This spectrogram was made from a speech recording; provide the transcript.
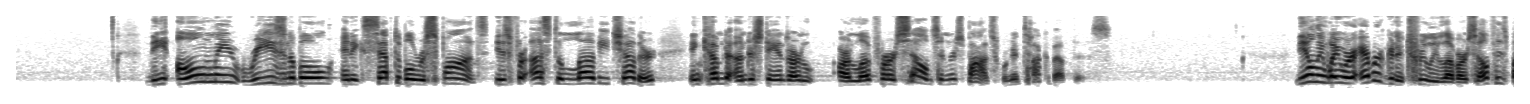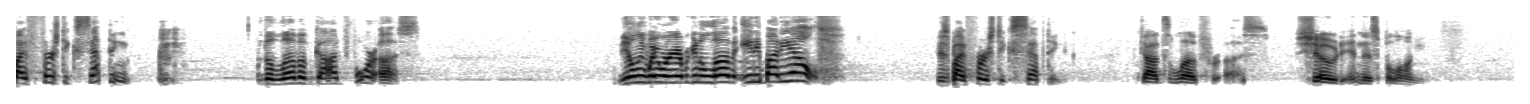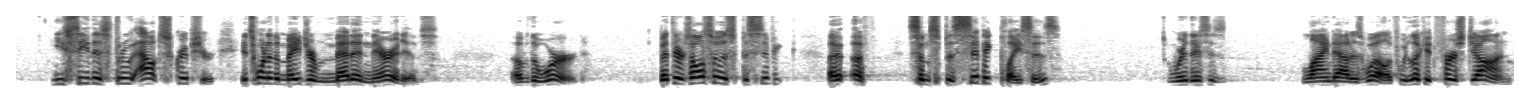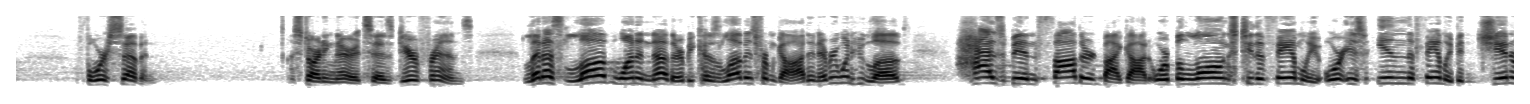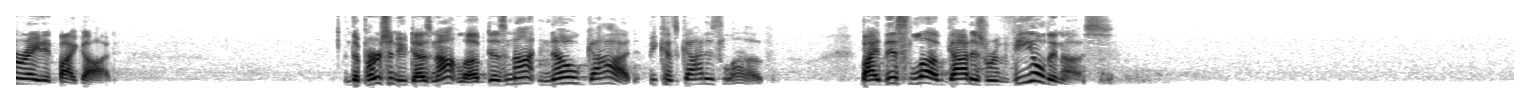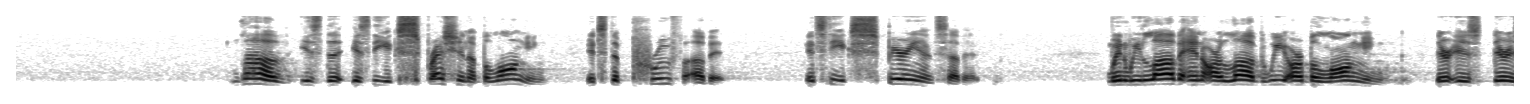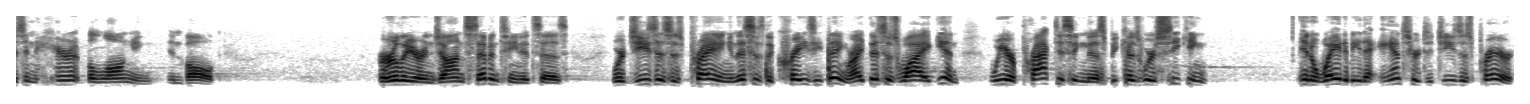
the only reasonable and acceptable response is for us to love each other and come to understand our, our love for ourselves in response. We're going to talk about this. The only way we're ever going to truly love ourselves is by first accepting the love of God for us. The only way we're ever going to love anybody else is by first accepting God's love for us, showed in this belonging. You see this throughout Scripture. It's one of the major meta narratives of the Word. But there's also a specific, a, a, some specific places where this is lined out as well. If we look at 1 John 4 7, starting there, it says, Dear friends, let us love one another because love is from God, and everyone who loves has been fathered by God, or belongs to the family, or is in the family, been generated by God. The person who does not love does not know God because God is love. By this love, God is revealed in us. Love is the, is the expression of belonging, it's the proof of it, it's the experience of it. When we love and are loved, we are belonging. There is, there is inherent belonging involved. Earlier in John 17, it says, where Jesus is praying, and this is the crazy thing, right? This is why, again, we are practicing this because we're seeking, in a way, to be the answer to Jesus' prayer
